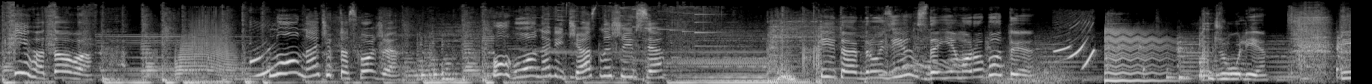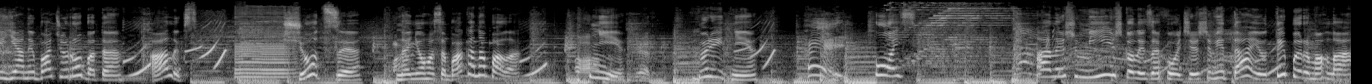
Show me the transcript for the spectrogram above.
і готово. Ну, начебто схоже. Ого, навіть час лишився. І так, друзі, здаємо роботи. Джулі. І я не бачу робота. Алекс. Що це? На нього собака напала? Ні. Брітні. Ось. Але ж вмієш, коли захочеш. Вітаю, ти перемогла.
